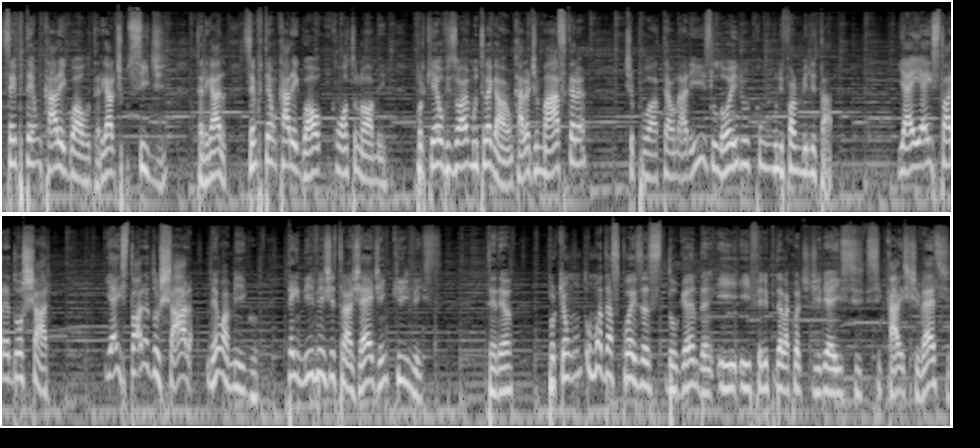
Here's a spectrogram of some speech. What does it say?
sempre tem um cara igual, tá ligado? Tipo Sid, tá ligado? Sempre tem um cara igual com outro nome. Porque o visual é muito legal. É um cara de máscara, tipo, até o nariz, loiro, com um uniforme militar. E aí é a história do Char. E a história do Char, meu amigo, tem níveis de tragédia incríveis. Entendeu? Porque um, uma das coisas do Gundam, e, e Felipe Delacorte diria aí se, se Kai estivesse,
